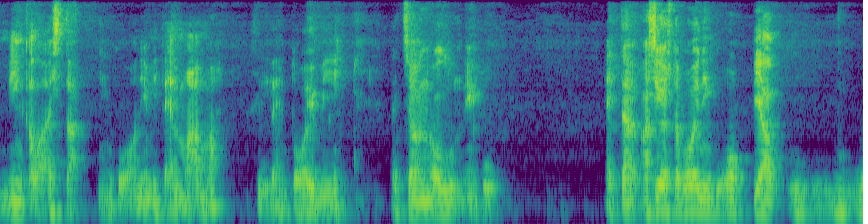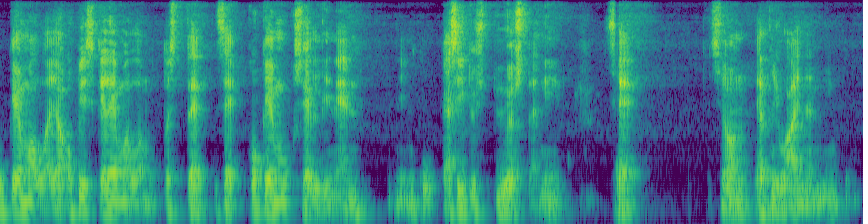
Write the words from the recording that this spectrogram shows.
minkälaista niin kuin on ja miten maailma silleen toimii. Että se on ollut niin kuin, että asioista voi niin kuin oppia lukemalla ja opiskelemalla, mutta sitten se kokemuksellinen niin kuin käsitys työstä, niin se, se on erilainen niin kuin,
